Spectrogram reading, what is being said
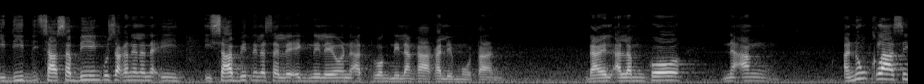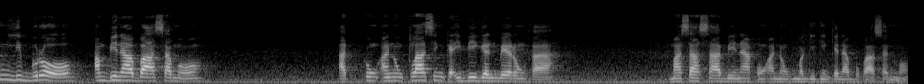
idi, sasabihin ko sa kanila na isabit nila sa leeg nila yon at huwag nilang kakalimutan. Dahil alam ko na ang anong klasing libro ang binabasa mo at kung anong klasing kaibigan meron ka, masasabi na kung anong magiging kinabukasan mo.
